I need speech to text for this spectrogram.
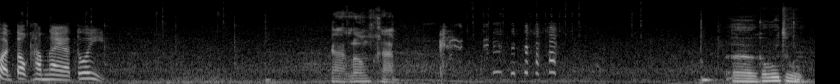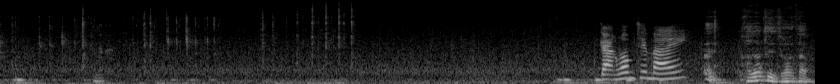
ฝนตกทำไงอะตุ้ยกางร่มครับ เออ ก็พูดถูก กลางร่มใช่ไหมเอ้ยเขาต้องถือโทรศัพท์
